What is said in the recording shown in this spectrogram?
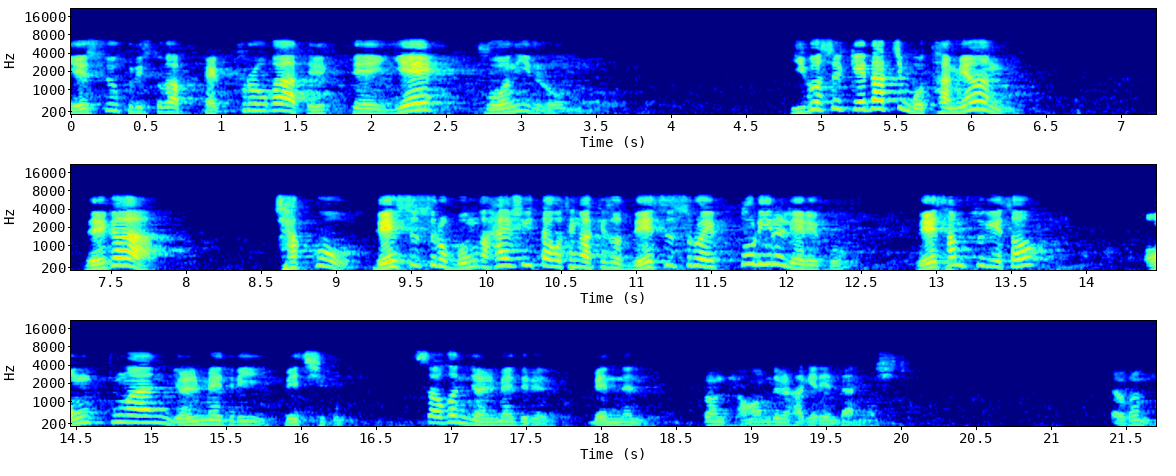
예수 그리스도가 100%가 될 때에 구원이 이르러옵니다. 이것을 깨닫지 못하면 내가 자꾸 내 스스로 뭔가 할 수 있다고 생각해서 내 스스로의 뿌리를 내리고 내 삶 속에서 엉뚱한 열매들이 맺히고 썩은 열매들을 맺는 그런 경험들을 하게 된다는 것이죠. 여러분,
